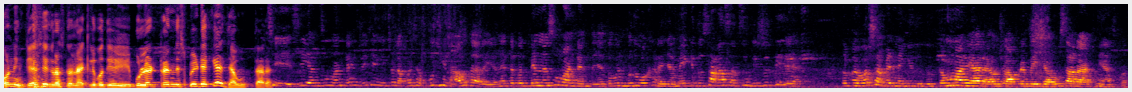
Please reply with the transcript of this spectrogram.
મોર્નિંગ જય શ્રી કૃષ્ણ એટલી બધી બુલેટ ટ્રેનની સ્પીડે ક્યાં જવું તારે? ને આવતા રહીએ. નહીં તો પછી બેનને સુવન ટાઈમ થઈ જાય તો બધું વખડાઈ જાય. મેં કીધું સાડા સાત સુધી સુતી રહે. તો મેં વર્ષાબેનને કીધું તું તમારે યાર આવજો આપણે બે જાવ સાડા આઠની આસપાસ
